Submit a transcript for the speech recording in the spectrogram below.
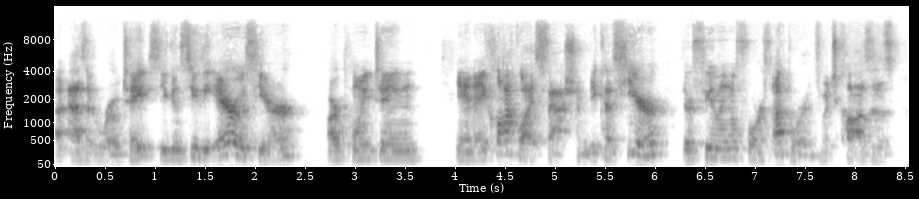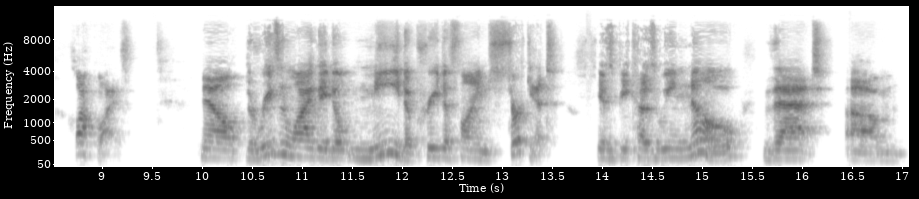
uh, as it rotates. You can see the arrows here are pointing in a clockwise fashion because here they're feeling a force upwards, which causes clockwise. Now, the reason why they don't need a predefined circuit is because we know that um,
